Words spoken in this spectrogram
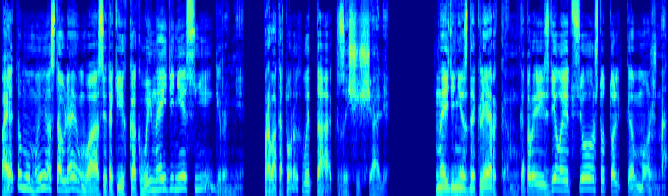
Поэтому мы оставляем вас и таких, как вы, наедине с нигерами, права которых вы так защищали. Наедине с Деклерком, который сделает все, что только можно.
